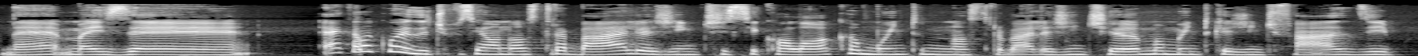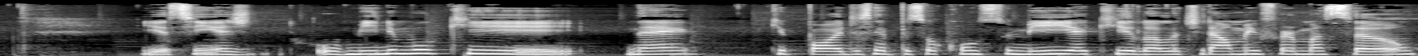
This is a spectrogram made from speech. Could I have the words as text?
né, mas é, é aquela coisa, tipo assim, é o nosso trabalho, a gente se coloca muito no nosso trabalho, a gente ama muito o que a gente faz e, e assim, o mínimo que, né, que pode ser a pessoa consumir aquilo, ela tirar uma informação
